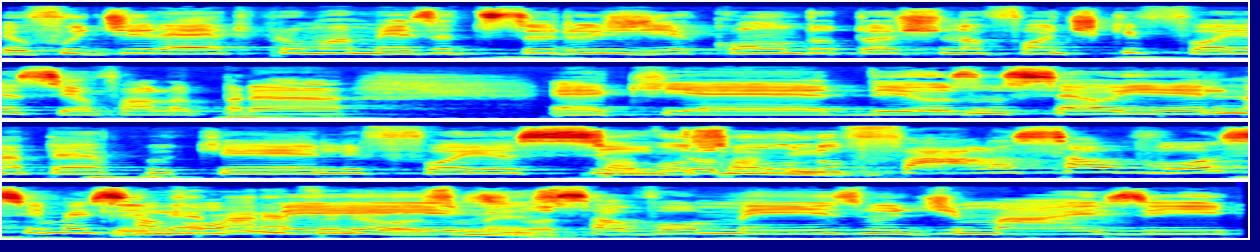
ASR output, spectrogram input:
eu fui direto pra uma mesa de cirurgia com o doutor Xenofonte, que foi assim, eu falo pra... É, que é Deus no céu e ele na terra, porque ele foi assim, Salvou todo mundo vida. fala, salvou sim, mas Ele é salvou maravilhoso mesmo, mesmo. salvou mesmo demais e,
